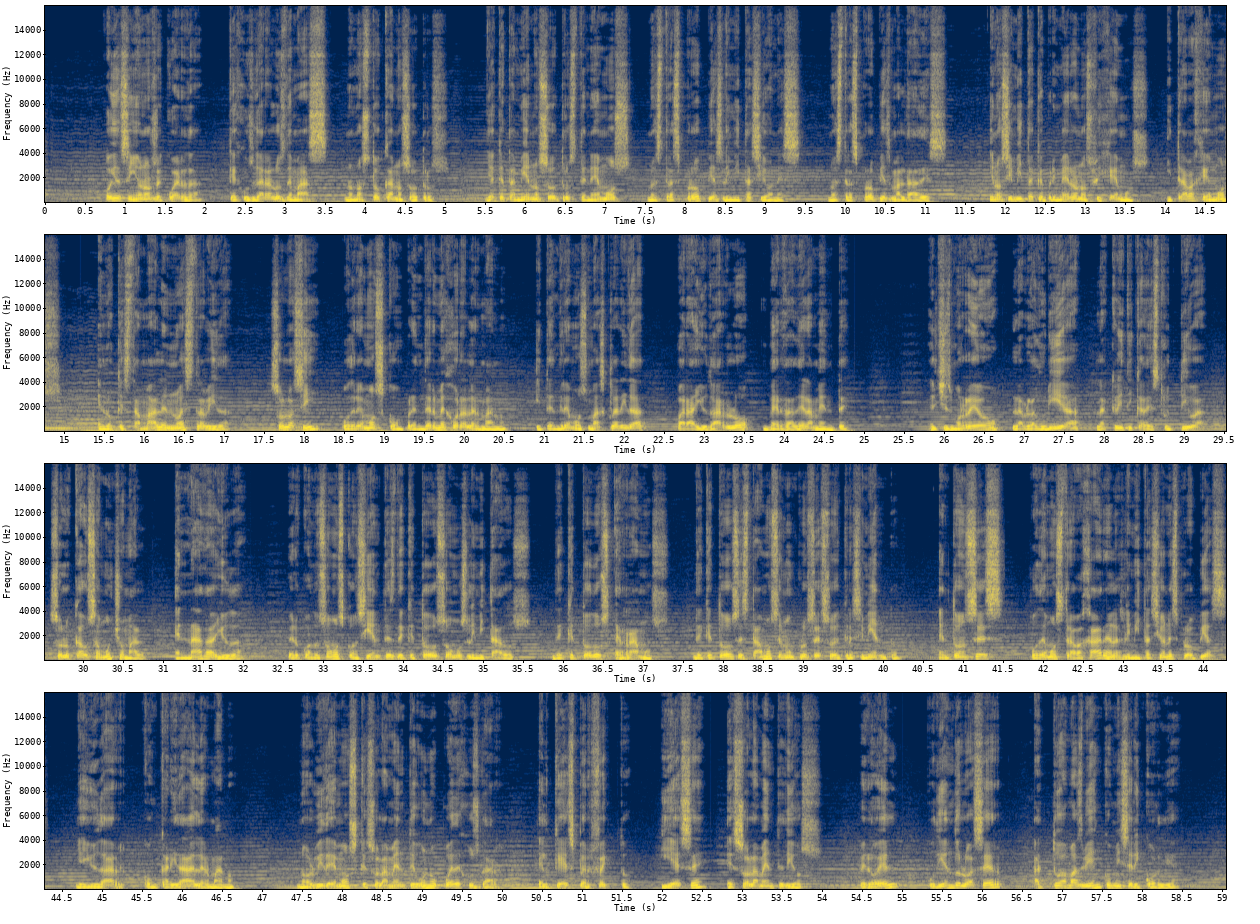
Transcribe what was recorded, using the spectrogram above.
Hoy el Señor nos recuerda que juzgar a los demás no nos toca a nosotros, ya que también nosotros tenemos nuestras propias limitaciones, nuestras propias maldades, y nos invita a que primero nos fijemos y trabajemos en lo que está mal en nuestra vida. Solo así podremos comprender mejor al hermano y tendremos más claridad para ayudarlo verdaderamente. El chismorreo, la habladuría, la crítica destructiva solo causa mucho mal, en nada ayuda, pero cuando somos conscientes de que todos somos limitados, de que todos erramos, de que todos estamos en un proceso de crecimiento, entonces podemos trabajar en las limitaciones propias y ayudar con caridad al hermano. No olvidemos que solamente uno puede juzgar, el que es perfecto, y ese es solamente Dios. Pero Él, pudiéndolo hacer, actúa más bien con misericordia.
